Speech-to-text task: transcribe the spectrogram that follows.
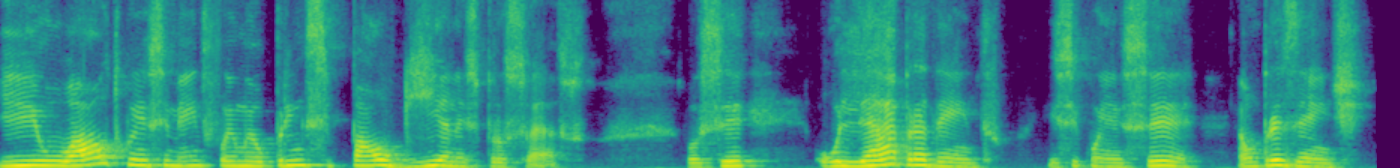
E o autoconhecimento foi o meu principal guia nesse processo. Você olhar para dentro e se conhecer é um presente.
